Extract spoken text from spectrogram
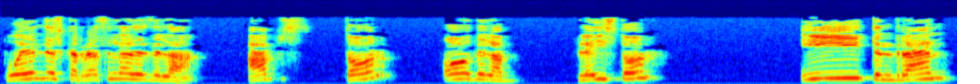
pueden descargársela desde la App Store o de la Play Store y tendrán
